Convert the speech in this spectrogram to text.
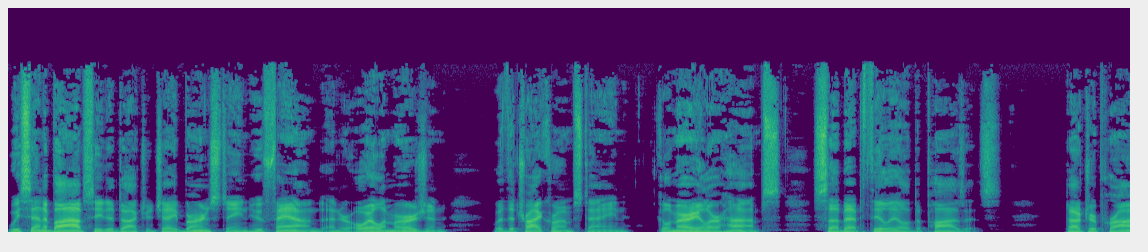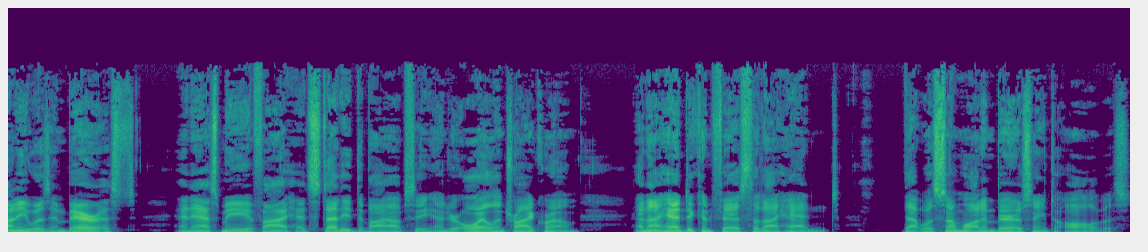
We sent a biopsy to Dr. J. Bernstein, who found, under oil immersion with the trichrome stain, glomerular humps, subepithelial deposits. Dr. Pirani was embarrassed and asked me if I had studied the biopsy under oil and trichrome, and I had to confess that I hadn't. That was somewhat embarrassing to all of us.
